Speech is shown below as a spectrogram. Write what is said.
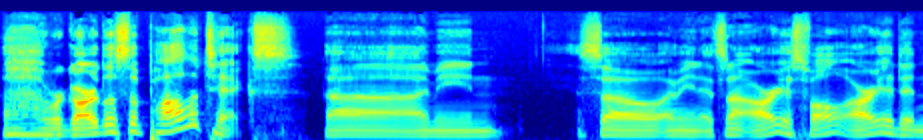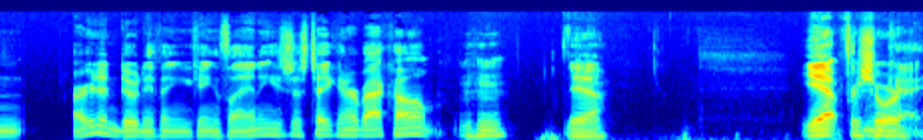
uh, regardless of politics. Uh, I mean, so I mean, it's not Arya's fault. Arya didn't Arya didn't do anything in King's Landing. He's just taking her back home. Mm-hmm. Yeah. Yeah, for sure. Okay.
